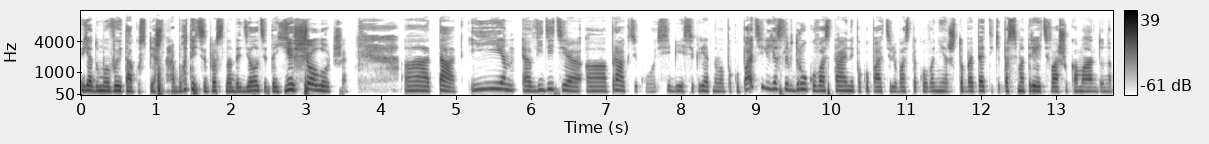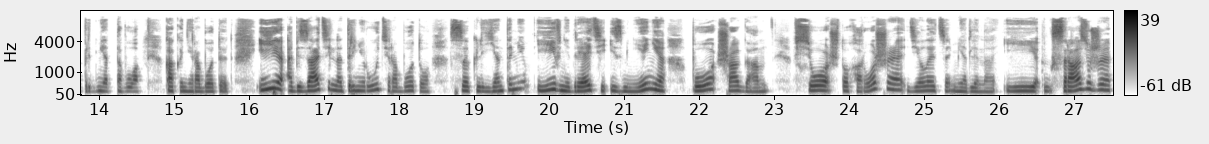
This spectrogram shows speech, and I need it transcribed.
Я думаю, вы и так успешно работаете, просто надо делать это еще лучше. А, так, и э, введите а, практику себе секретного покупателя, если вдруг у вас тайный покупатель, у вас такого нет, чтобы опять-таки посмотреть вашу команду на предмет того, как они работают. И обязательно тренируйте работу с клиентами и внедряйте изменения по шагам. Все, что хорошее, делается медленно. И сразу же,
